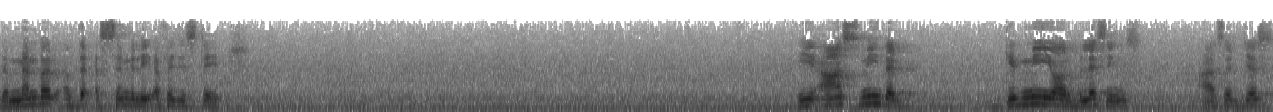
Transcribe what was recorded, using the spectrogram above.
the member of the assembly of his state. He asked me that Give me your blessings. I said, just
